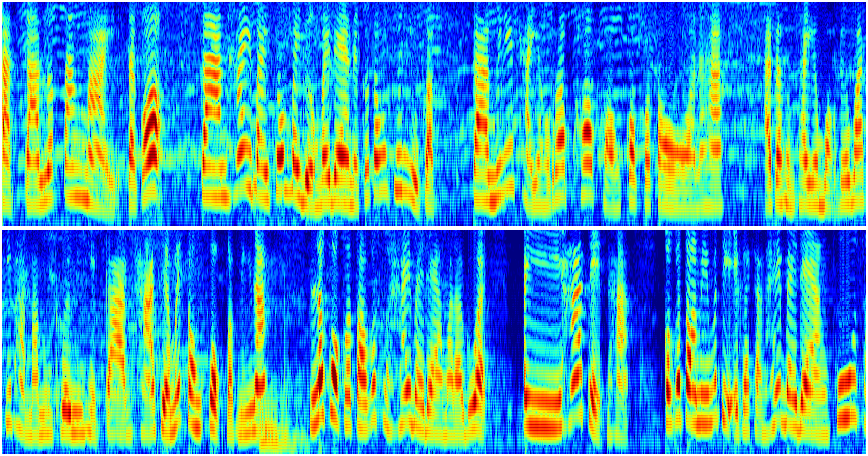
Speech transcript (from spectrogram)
จัดการเลือกตั้งใหม่ แต่ก็การให้ใบส้มใบเหลืองใบแดงเนี่ยก็ต้องขึ้นอยู่กับการวินิจฉัยอย่างรอบคอบของกกตนะคะ อาจารย์สมชัยยังบอกด้วยว่าที่ผ่านมามันเคยมีเหตุการณ์หาเสียงไม่ตรงปกแบบนี้นะอืมแล้วกกตก็คือให้ใบแดงมาแล้วด้วย ปี 57 ค่ะกกตมีมติเอกฉันท์ให้ใบแดงผู้ส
